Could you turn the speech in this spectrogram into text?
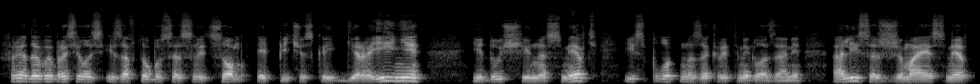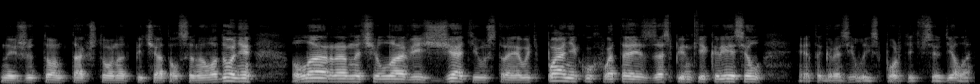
Фреда выбросилась из автобуса с лицом эпической героини – идущий на смерть и с плотно закрытыми глазами. Алиса, сжимая смертный жетон так, что он отпечатался на ладони, Лара начала визжать и устраивать панику, хватаясь за спинки кресел. Это грозило испортить все дело.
